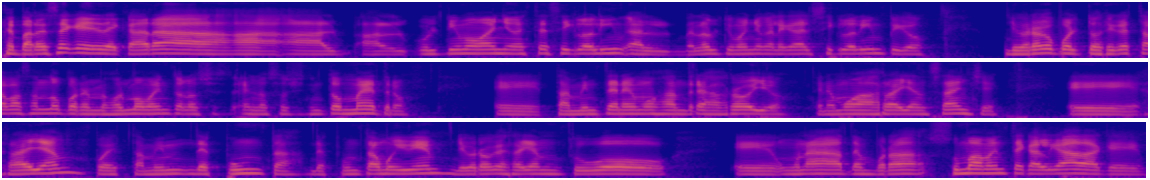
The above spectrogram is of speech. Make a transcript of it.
me parece que de cara a- al, último año de este ciclo al último año que le queda el ciclo olímpico, yo creo que Puerto Rico está pasando por el mejor momento en los, en los 800 metros. Eh, también tenemos a Andrés Arroyo, tenemos a Ryan Sánchez. Eh, Ryan, pues también despunta, despunta muy bien. Yo creo que Ryan tuvo eh, una temporada sumamente cargada que,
